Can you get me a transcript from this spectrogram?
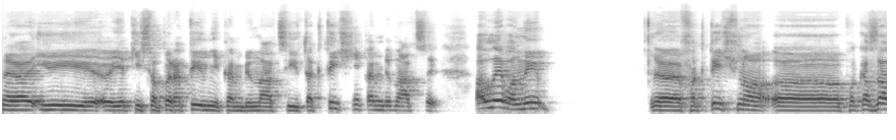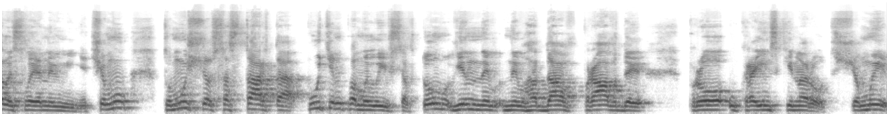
е, і е, якісь оперативні комбінації, тактичні комбінації, але вони. Е, Фактично е, показали своє невміння. Чому? Тому що со старта Путін помилився в тому, він не, не вгадав правди про український народ. Що ми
